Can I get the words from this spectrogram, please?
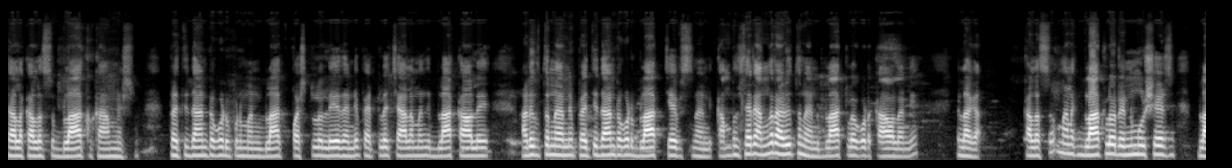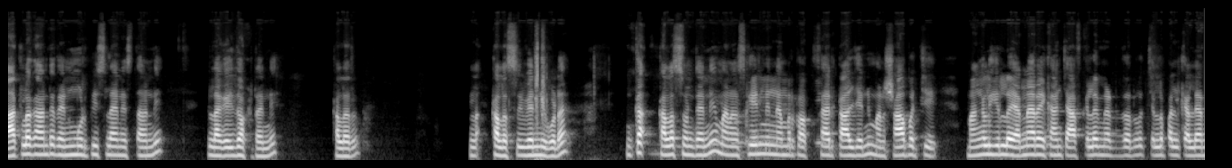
చాలా కలర్స్ బ్లాక్ కాంబినేషన్. ప్రతి దాంట్లో కూడా ఇప్పుడు మన బ్లాక్ ఫస్ట్లో లేదండి. పెట్టలేదు చాలామంది బ్లాక్ కావాలి అడుగుతున్నారని ప్రతి దాంట్లో కూడా బ్లాక్ చేపిస్తున్నాను కంపల్సరీ అందరూ అడుగుతున్నారండి బ్లాక్లో కూడా కావాలని. ఇలాగా కలర్స్. మనకి బ్లాక్లో రెండు మూడు షేడ్స్ బ్లాక్లో కావాలంటే రెండు మూడు పీసులు అయినా ఇస్తామండి. ఇలాగ ఇది ఒకటండి కలరు. ఇలా కలర్స్ ఇవన్నీ కూడా ఇంకా కలర్స్ ఉంటాయండి. మన స్క్రీన్ మీద నెంబర్కి ఒకసారి కాల్ చేయండి. మన షాప్ వచ్చి మంగళగిరిలో ఎన్ఆర్ఐ కాంచి హాఫ్ కిలోమీటర్ దూరంలో చిల్లపల్లి కళ్యాణ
